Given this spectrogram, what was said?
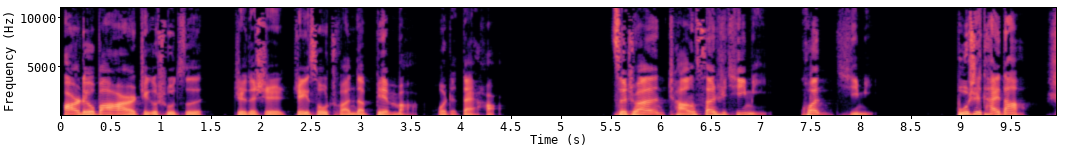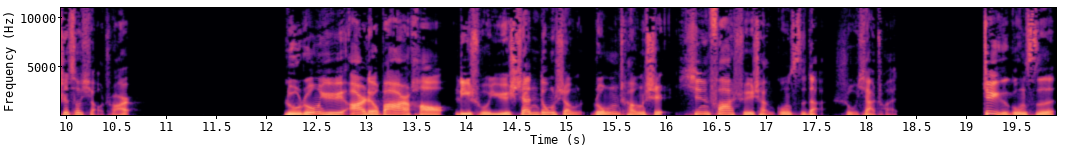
二六八二这个数字指的是这艘船的编码或者代号。此船长三十七米，宽七米，不是太大，是艘小船。鲁荣鱼二六八二号隶属于山东省荣成市新发水产公司的属下船，这个公司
